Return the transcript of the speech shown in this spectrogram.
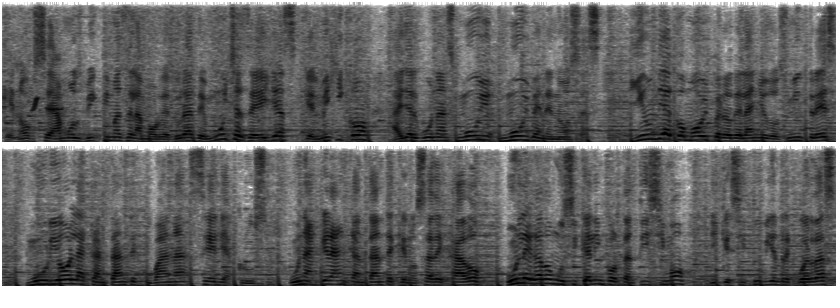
que no seamos víctimas de la mordedura de muchas de ellas, que en México hay algunas muy muy venenosas. Y un día como hoy, pero del año 2003, murió la cantante cubana Celia Cruz, una gran cantante que nos ha dejado un legado musical importantísimo y que si tú bien recuerdas,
